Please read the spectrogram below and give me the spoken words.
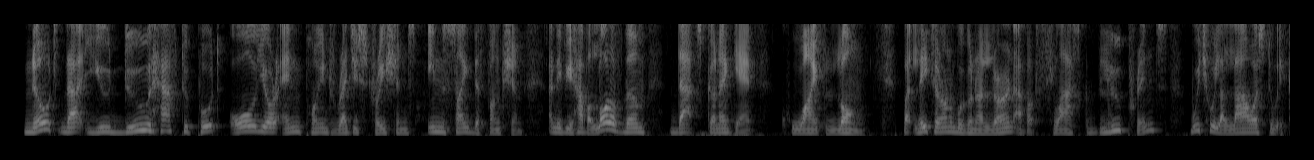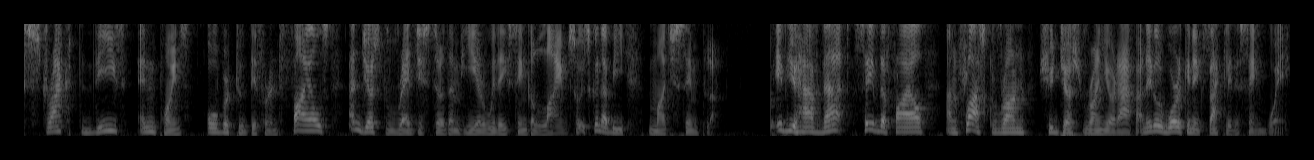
Note that you do have to put all your endpoint registrations inside the function. And if you have a lot of them, that's going to get quite long. But later on, we're going to learn about Flask blueprints, which will allow us to extract these endpoints over to different files and just register them here with a single line. So it's going to be much simpler. If you have that, save the file and Flask run should just run your app and it'll work in exactly the same way.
